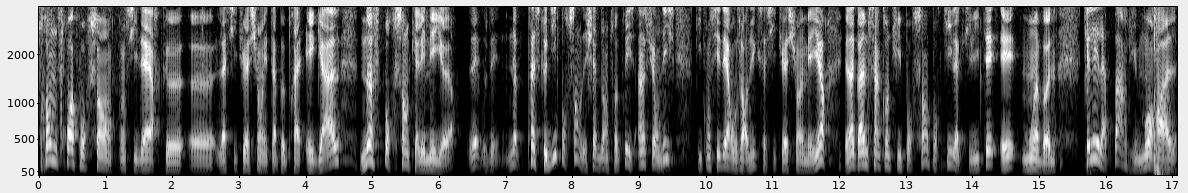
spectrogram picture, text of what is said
33% considèrent que euh, la situation est à peu près égale, 9% qu'elle est meilleure. Vous avez, presque 10% des chefs d'entreprise, 1 sur 10, qui considèrent aujourd'hui que sa situation est meilleure. Il y en a quand même 58% pour qui l'activité est moins bonne. Quelle est la part du moral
